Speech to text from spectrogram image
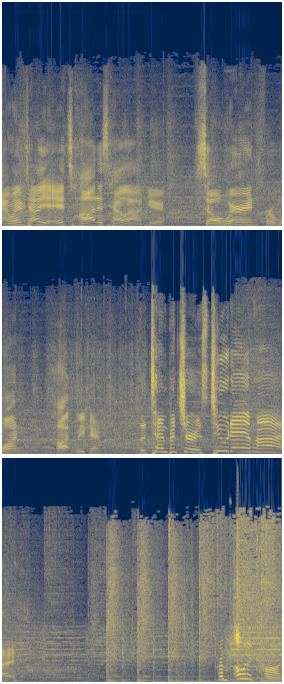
And let me tell you, it's hot as hell out here. So we're in for one hot weekend. The temperature is too damn high. From Otakon.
